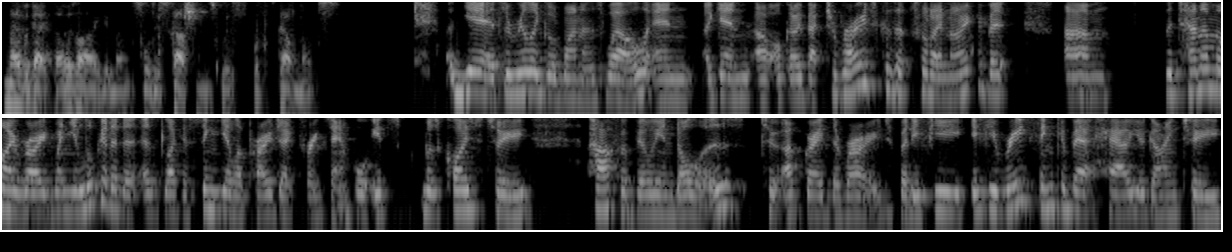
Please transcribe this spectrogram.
navigate those arguments or discussions with, with governments? Yeah, it's a really good one as well. And again, I'll go back to roads because that's what I know. But um, the Tanami Road, when you look at it as like a singular project, for example, it was close to half a billion dollars to upgrade the road. But if you if you rethink about how you're going to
